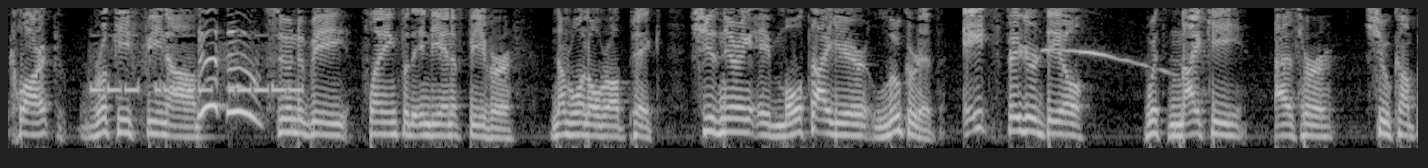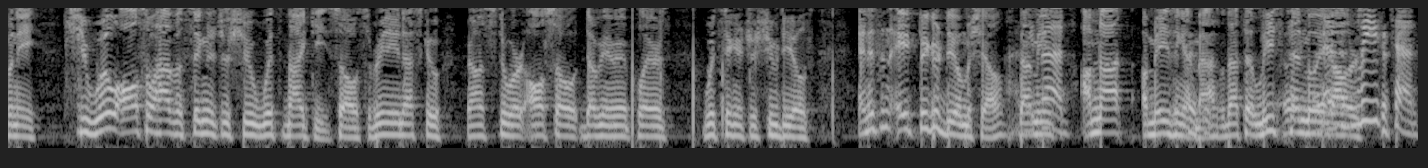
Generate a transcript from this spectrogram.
Clark, rookie phenom, soon to be playing for the Indiana Fever, number one overall pick. She's nearing a multi year, lucrative, eight figure deal with Nike as her shoe company. She will also have a signature shoe with Nike. So Sabrina Ionescu, Breanna Stewart, also WNBA players with signature shoe deals. And it's an eight figure deal, Michelle. That That means bad. I'm not amazing at math, but that's at least $10 million. At least 10.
